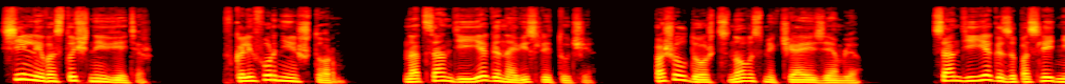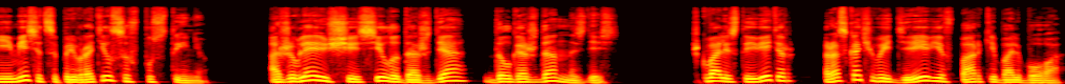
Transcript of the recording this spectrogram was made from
Сильный восточный ветер. В Калифорнии шторм. Над Сан-Диего нависли тучи. Пошел дождь, снова смягчая землю. Сан-Диего за последние месяцы превратился в пустыню. Оживляющая сила дождя долгожданна здесь. Шквалистый ветер раскачивает деревья в парке Бальбоа.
